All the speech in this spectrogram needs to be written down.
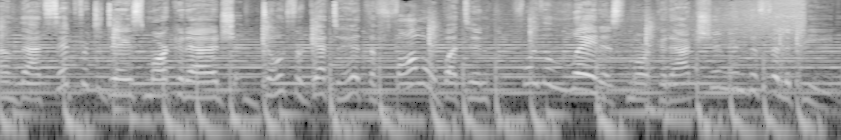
And that's it for today's Market Edge. Don't forget to hit the follow button for the latest market action in the Philippines.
